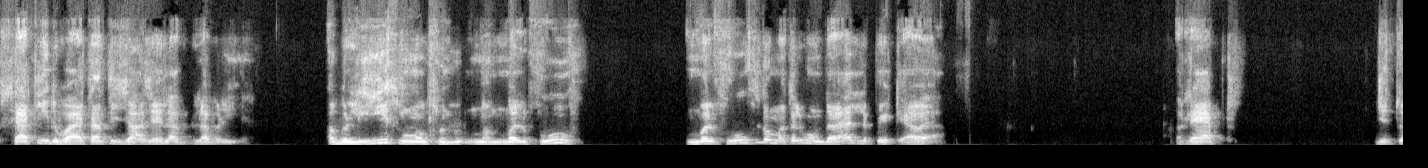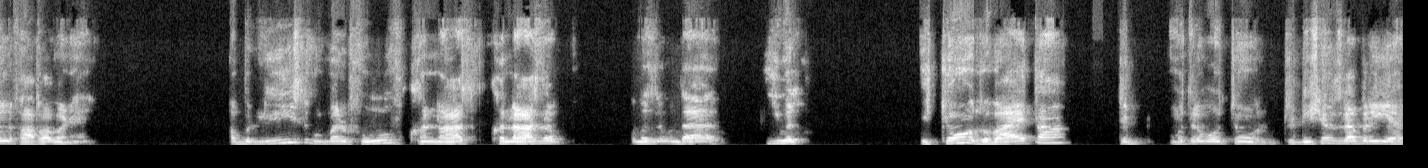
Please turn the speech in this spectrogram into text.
ਸਹਿਤੀ ਰਵਾਇਤਾਂ ਤੇ ਇਜਾਜ਼ੇ ਲੱਭ ਰਹੀ ਹੈ। ਅਬਲੀਸ ਮਲਫੂਫ ਮਲਫੂਫ ਦਾ ਮਤਲਬ ਹੁੰਦਾ ਹੈ ਲਪੇਟਿਆ ਹੋਇਆ। ਰੈਪਡ ਜਿਸ ਤੋਂ ਲਫਾਫਾ ਬਣਿਆ। ਅਬਲੀਸ ਮਲਫੂਫ ਖਨਾਸ ਖਨਾਸ ਦਾ ਮਤਲਬ ਹੁੰਦਾ ਹੈ ਈਵਲ ਇਚੋਂ ਰਵਾਇਤਾਂ ਮਤਲਬ ਉਹ ਚੋਂ ਟ੍ਰੈਡੀਸ਼ਨਸ ਲੱਭ ਰਹੀ ਹੈ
